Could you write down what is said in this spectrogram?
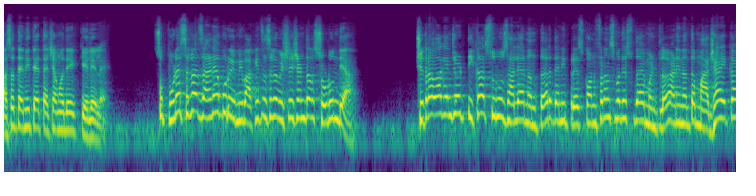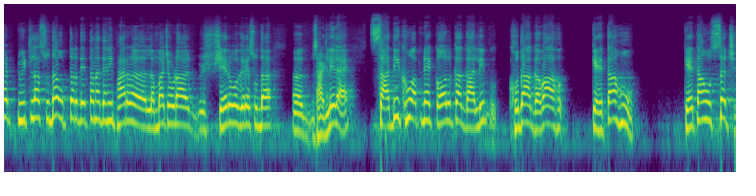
असं त्यांनी त्या त्याच्यामध्ये केलेलं आहे. सो पुढे सगळं जाण्यापूर्वी मी बाकीचं सगळं विश्लेषण तर सोडून द्या. चित्रा वाघ यांच्यावर टीका सुरू झाल्यानंतर त्यांनी प्रेस कॉन्फरन्समध्ये सुद्धा हे म्हटलं आणि नंतर माझ्या एका ट्विटला सुद्धा उत्तर देताना त्यांनी फार अ, लंबा चौडा शेअर वगैरे सुद्धा झाडलेला आहे. सादिक हूं अपने कॉल का गालिब खुदा गवाह कहता हूं कहता हूं सच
